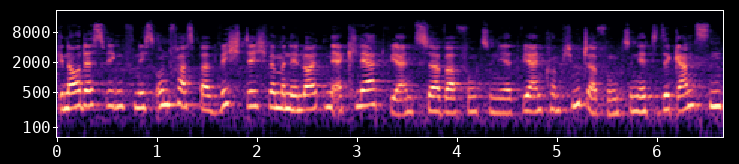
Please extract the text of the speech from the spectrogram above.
genau deswegen finde ich es unfassbar wichtig, wenn man den Leuten erklärt, wie ein Server funktioniert, wie ein Computer funktioniert, diese ganzen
